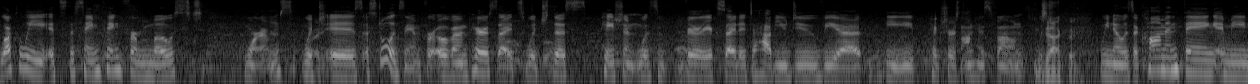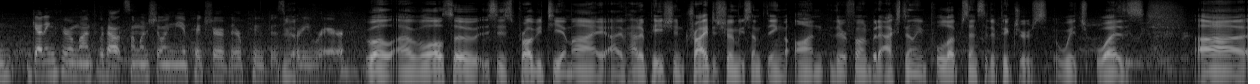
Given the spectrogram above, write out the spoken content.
luckily it's the same thing for most worms, which Right. is a stool exam for ova and parasites, which this patient was very excited to have you do via the pictures on his phone. Exactly. We know is a common thing. I mean, getting through a month without someone showing me a picture of their poop is Yeah. pretty rare. Well, I will also, this is probably TMI. I've had a patient try to show me something on their phone, but accidentally pull up sensitive pictures, which was uh,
